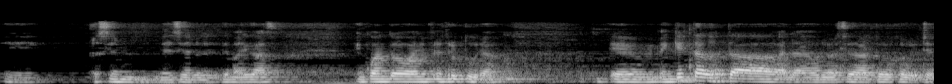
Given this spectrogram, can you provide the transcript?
Eh, recién me decía el tema del gas. En cuanto a infraestructura, eh, ¿en qué estado está la Universidad Arturo Jauretche?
